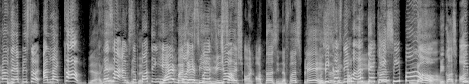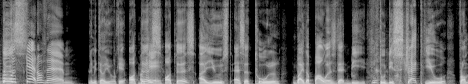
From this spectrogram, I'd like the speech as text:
part of the episode. Unlike Qam. Yeah. Okay. That's why I'm Omitted. supporting him why must for there his be first research job. on otters in the first place? Because- It's a Because they were topic. attacking Because- people. no, because otters. people were scared of them. Let me tell you, okay? Otters, Okay. otters are used as a tool by the powers that be to distract you from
